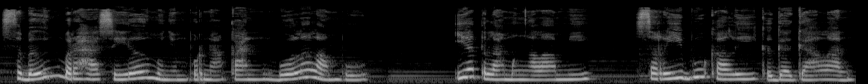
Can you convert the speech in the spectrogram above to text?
Sebelum berhasil menyempurnakan bola lampu, ia telah mengalami seribu kali kegagalan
